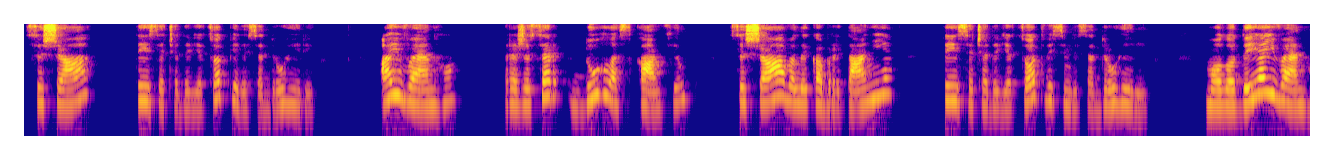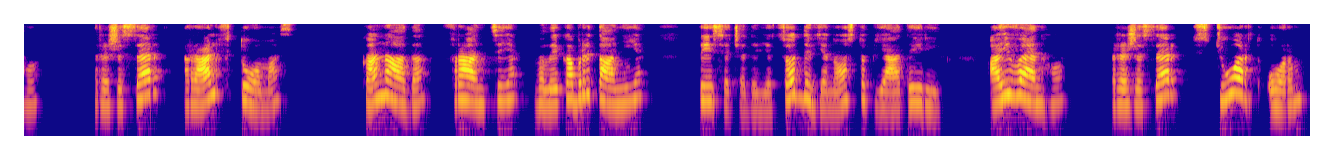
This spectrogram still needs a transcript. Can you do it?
США 1952 рік. Айвенго, режисер Дуглас Камфілд, США Велика Британія 1982 рік. Молодий Айвенго, режисер Ральф Томас, Канада, Франція, Велика Британія 1995 рік. Айвенго, режисер Стюарт Орм,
